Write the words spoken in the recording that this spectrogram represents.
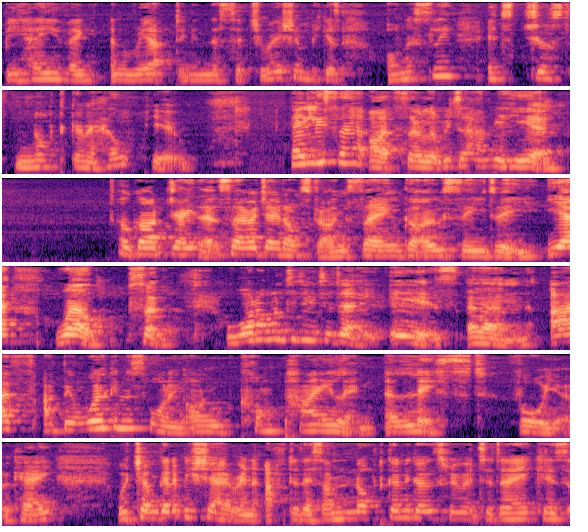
behaving and reacting in this situation because honestly, it's just not going to help you. Hey Lisa, oh, it's so lovely to have you here. Oh God, Jane, uh, Sarah Jane Armstrong saying got OCD. Yeah, well, so what I want to do today is um, I've I've been working this morning on compiling a list for you, okay, which I'm going to be sharing after this. I'm not going to go through it today because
